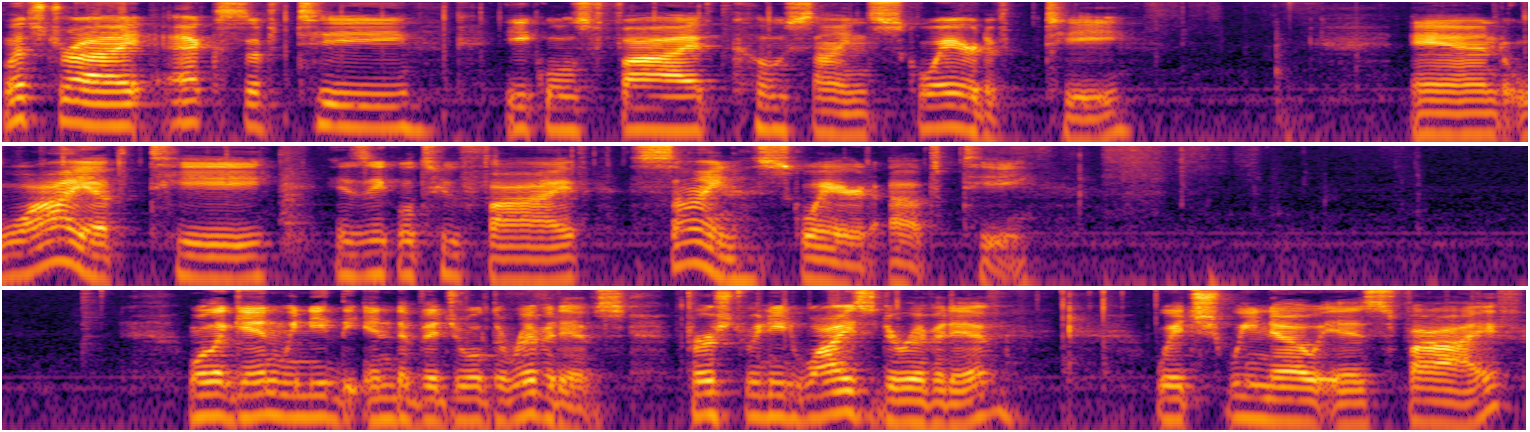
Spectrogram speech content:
Let's try x of t equals 5 cosine squared of t. And y of t is equal to 5 sine squared of t. Well, again, we need the individual derivatives. First, we need y's derivative, which we know is 5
